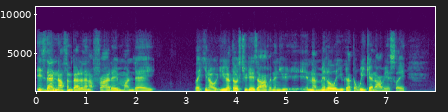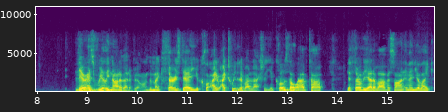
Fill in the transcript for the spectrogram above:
Is there nothing better than a Friday, Monday? Like, you know, you got those two days off, and then you in the middle you got the weekend, obviously. There is really not a better feeling than like Thursday. You, cl- I, I tweeted about it actually. You close the laptop, you throw the out of office on, and then you're like,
